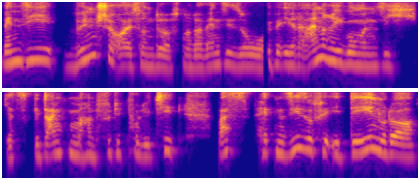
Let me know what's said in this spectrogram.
Wenn Sie Wünsche äußern dürften oder wenn Sie so über Ihre Anregungen sich jetzt Gedanken machen für die Politik, was hätten Sie so für Ideen oder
